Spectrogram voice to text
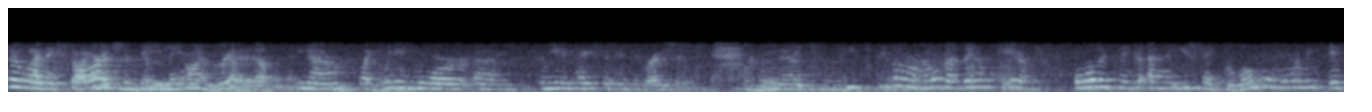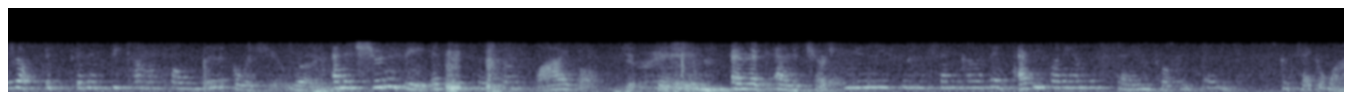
So before like they start stars making should be on demands grid, of government. you know, like we need more, um, communication integration. You know? It's, pe- people don't know that, they don't care. All they think, and then you say global warming, it's a, it, it has become a political issue. Right. And it shouldn't be, it is a survival Ju- And the, and the church community's doing the same kind of thing. Everybody on the same booking page. Could take a while.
